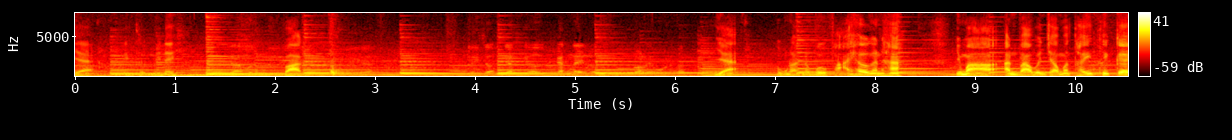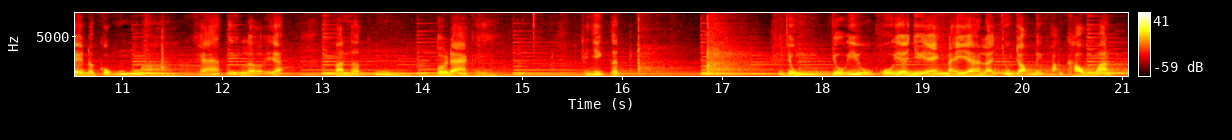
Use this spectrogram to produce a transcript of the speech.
Dạ, biệt thự mini. Và Dạ, đúng rồi, nó vừa phải hơn anh ha nhưng mà anh vào bên trong anh thấy thiết kế nó cũng ờ, khá tiện lợi á. Và nó ừ, tối đa cái cái diện tích. Nói chung chủ yếu của dự án này á, là chú trọng đến khoảng không của anh.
